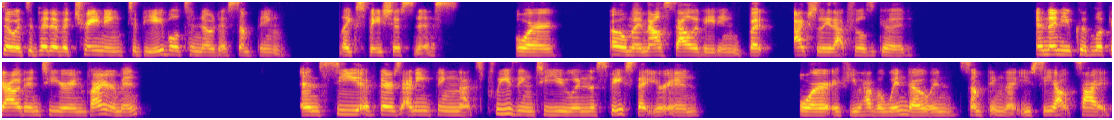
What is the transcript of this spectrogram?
So it's a bit of a training to be able to notice something like spaciousness or oh, my mouth's salivating, but actually that feels good. And then you could look out into your environment and see if there's anything that's pleasing to you in the space that you're in, or if you have a window and something that you see outside.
